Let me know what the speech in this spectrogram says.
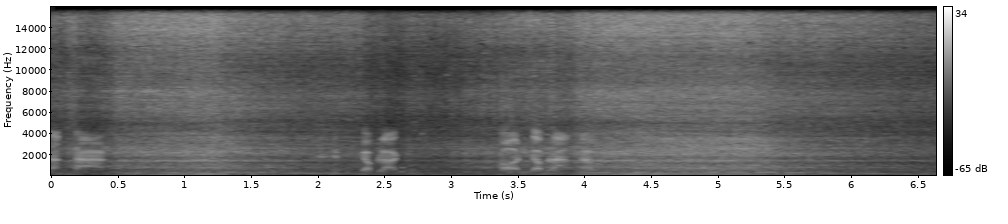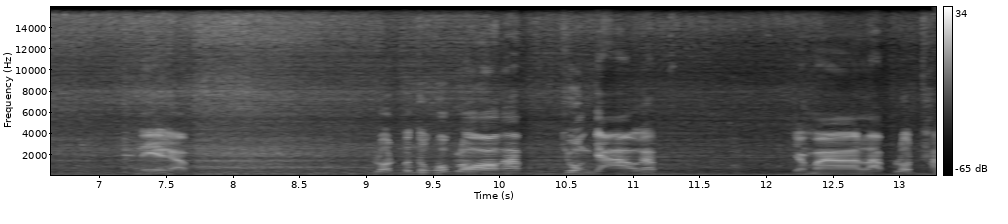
ต่างๆกำลังถอนกำลังครับ นี่ครับ รถบรรทุกหกล้อครับ ช่วงยาวครับ จะมารับรถไถ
